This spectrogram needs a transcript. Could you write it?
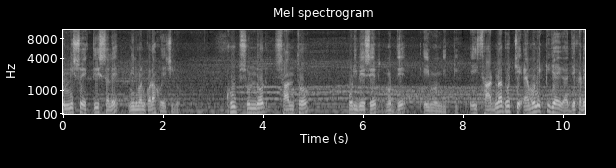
উনিশশো একত্রিশ সালে নির্মাণ করা হয়েছিল। খুব সুন্দর, শান্ত পরিবেশের মধ্যে এই মন্দিরটি। এই সারনাথ হচ্ছে এমন একটি জায়গা যেখানে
